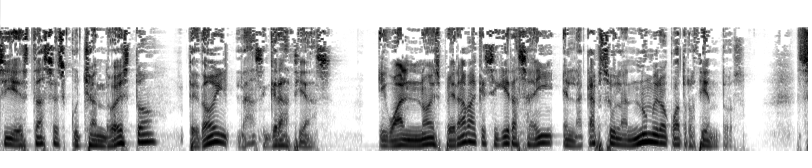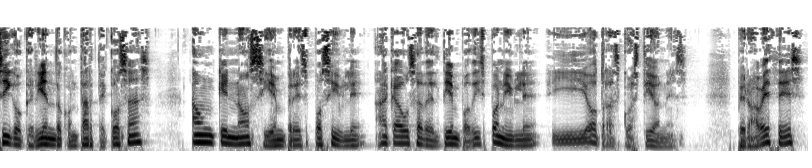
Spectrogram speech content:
Si estás escuchando esto, te doy las gracias. Igual no esperaba que siguieras ahí en la cápsula número 400. Sigo queriendo contarte cosas, aunque no siempre es posible a causa del tiempo disponible y otras cuestiones. Pero a veces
